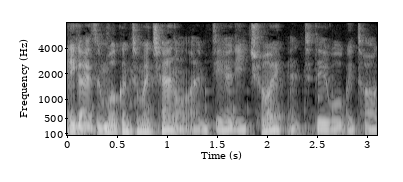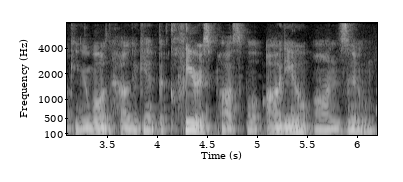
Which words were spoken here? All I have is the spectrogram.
Hey guys and welcome to my channel, I'm DID Choi and today we'll be talking about how to get the clearest possible audio on Zoom.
